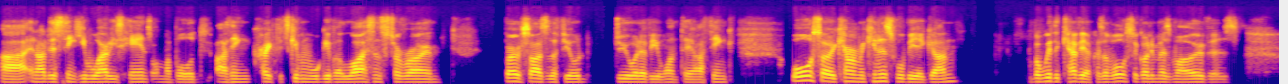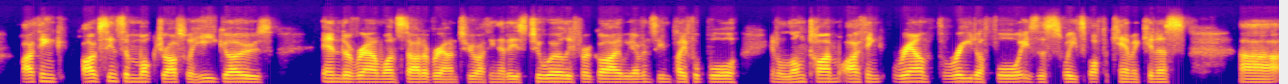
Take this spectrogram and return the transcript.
Uh, and I just think he will have his hands on the board. I think Craig Fitzgibbon will give a license to roam both sides of the field, do whatever you want there. I think also Cameron McInnes will be a gun, but with a caveat, because I've also got him as my overs. I think I've seen some mock drafts where he goes end of round one, start of round two. I think that is too early for a guy we haven't seen play football in a long time. I think round three to four is the sweet spot for Cam McInnes. Uh,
